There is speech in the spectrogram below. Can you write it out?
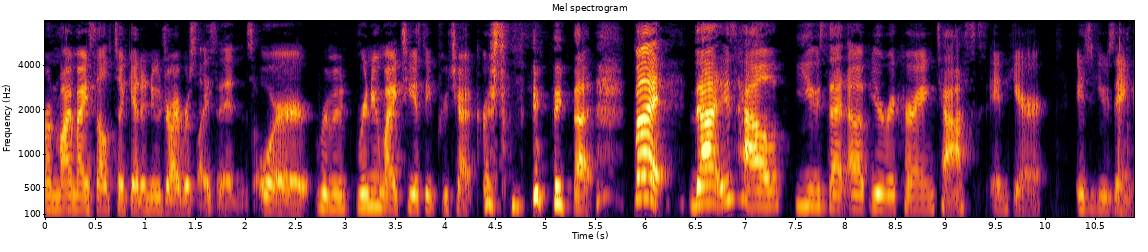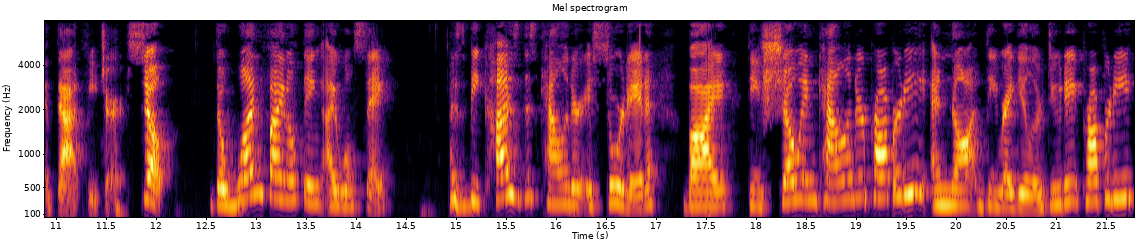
remind myself to get a new driver's license or re- renew my TSA pre-check or something like that. But that is how you set up your recurring tasks in here is using that feature. So the one final thing I will say is because this calendar is sorted by the show in calendar property and not the regular due date property,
